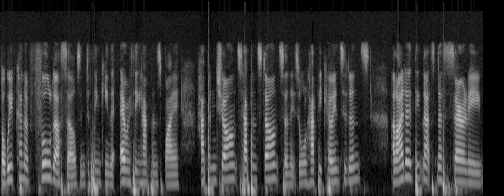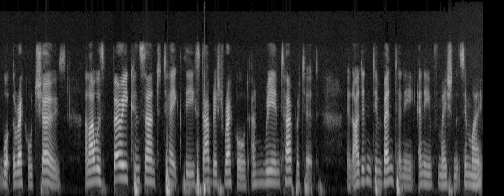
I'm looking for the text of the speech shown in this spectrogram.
But we've kind of fooled ourselves into thinking that everything happens by happen chance, happenstance, and it's all happy coincidence. And I don't think that's necessarily what the record shows. And I was very concerned to take the established record and reinterpret it. And I didn't invent any any information that's in my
